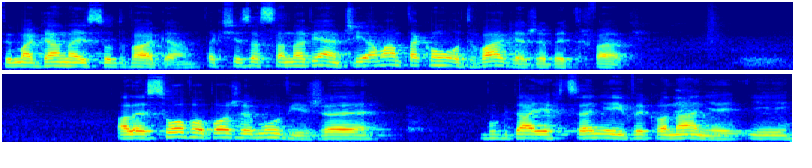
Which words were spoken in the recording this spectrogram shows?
Wymagana jest odwaga. Tak się zastanawiałem, czy ja mam taką odwagę, żeby trwać. Ale Słowo Boże mówi, że Bóg daje chcenie i wykonanie i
